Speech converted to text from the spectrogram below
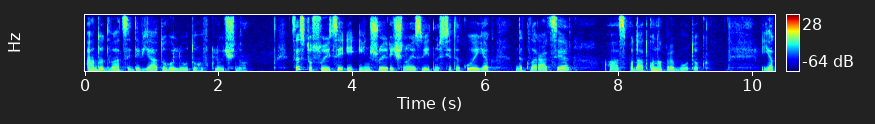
а до 29 лютого включно. Це стосується і іншої річної звітності, такої як декларація з податку на прибуток, як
